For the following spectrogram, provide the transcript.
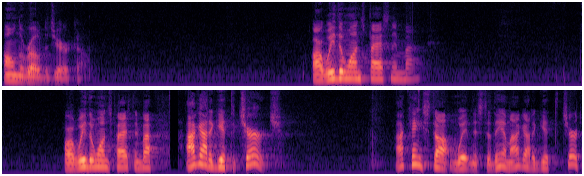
on the road to Jericho? Are we the ones passing him by? Are we the ones passing him by? I got to get to church. I can't stop and witness to them. I got to get to church.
